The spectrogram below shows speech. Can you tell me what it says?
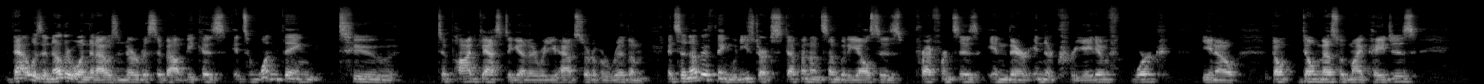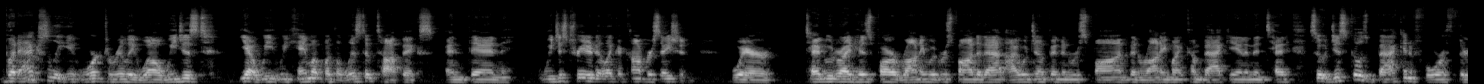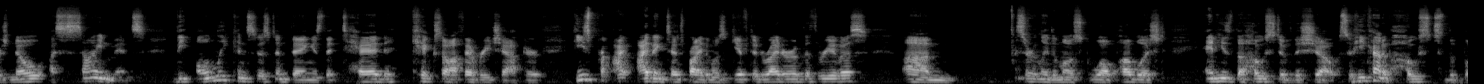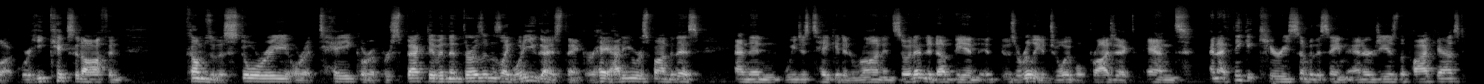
that was another one that I was nervous about because it's one thing to to podcast together where you have sort of a rhythm. It's another thing when you start stepping on somebody else's preferences in their in their creative work. You know, don't don't mess with my pages. But actually, it worked really well. We just yeah we we came up with a list of topics and then we just treated it like a conversation where Ted would write his part, Ronnie would respond to that, I would jump in and respond, then Ronnie might come back in, and then Ted. So it just goes back and forth. There's no assignments. The only consistent thing is that Ted kicks off every chapter. He's, I, think Ted's probably the most gifted writer of the three of us, um, certainly the most well published, and he's the host of the show. So he kind of hosts the book where he kicks it off and comes with a story or a take or a perspective, and then throws it and in like, "What do you guys think?" or "Hey, how do you respond to this?" And then we just take it and run. And so it ended up being it, it was a really enjoyable project, and and I think it carries some of the same energy as the podcast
